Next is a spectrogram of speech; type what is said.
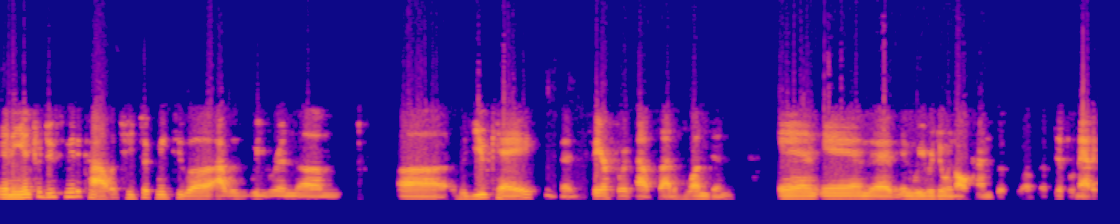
And he introduced me to college. He took me to uh, I was we were in um, uh, the UK at Fairford outside of London, and and uh, and we were doing all kinds of, of, of diplomatic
